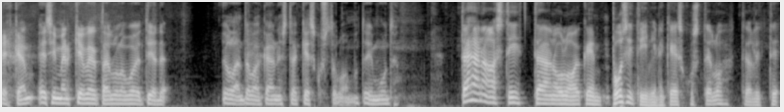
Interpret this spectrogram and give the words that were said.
Ehkä esimerkkien vertailulla voi tiedä jollain tavalla käynnistää keskustelua, mutta ei muuta. Tähän asti tämä on ollut oikein positiivinen keskustelu. Te olitte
